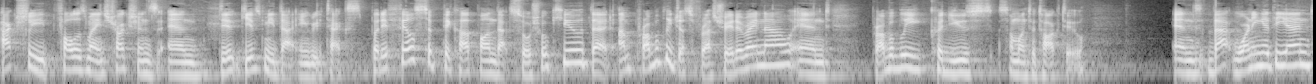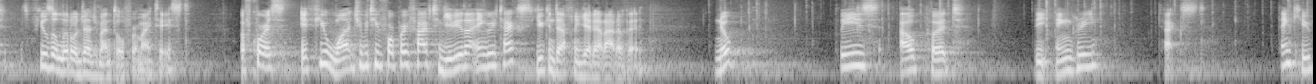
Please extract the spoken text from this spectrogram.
actually follows my instructions and gives me that angry text, but it fails to pick up on that social cue that I'm probably just frustrated right now and probably could use someone to talk to. And that warning at the end feels a little judgmental for my taste. Of course, if you want GPT 4.5 to give you that angry text, you can definitely get it out of it. Nope. Please output the angry text. Thank you.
